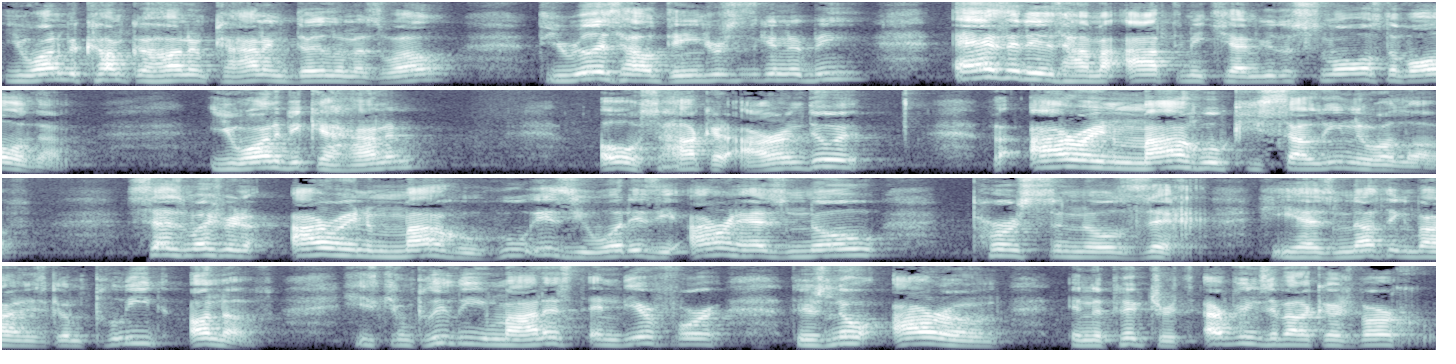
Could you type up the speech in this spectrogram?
You want to become kahanim, kahanim doilim as well. Do you realize how dangerous it's going to be? As it is, hama'at mikem, you're the smallest of all of them. You want to be kahanim? Oh, so how could Aaron do it? The Aaron mahu kisalinu alav. Says Moshe Aaron mahu. Who is he? What is he? Aaron has no personal zich. He has nothing about him. He's complete unav. He's completely modest, and therefore there's no Aaron in the picture. It's everything's about Akash Baruch Hu.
